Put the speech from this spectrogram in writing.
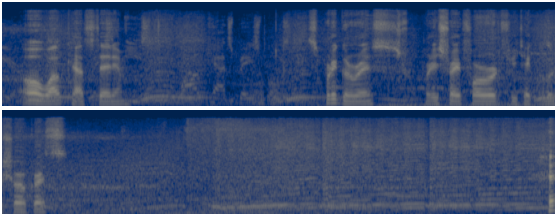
here. Oh, Wildcat Stadium. East of the Wildcats baseball stadium. It's a pretty good race. Pretty straightforward if you take blue shortcuts. I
